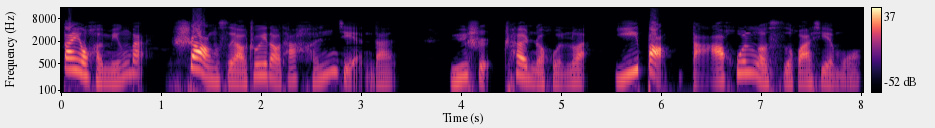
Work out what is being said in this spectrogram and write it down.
但又很明白上司要追到他很简单，于是趁着混乱一棒。打昏了丝花蟹魔，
